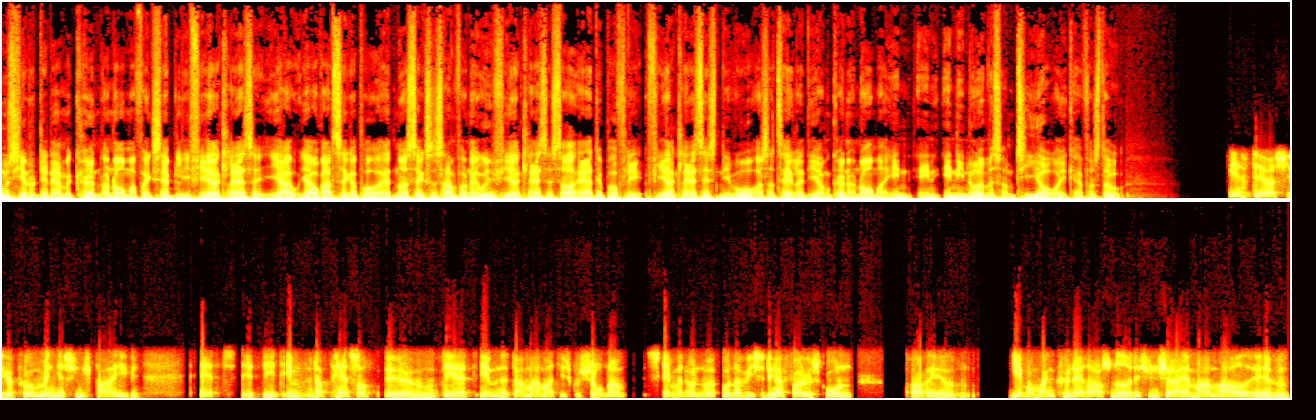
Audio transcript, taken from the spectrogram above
nu siger du det der med køn og normer, for eksempel i 4. klasse. Jeg, jeg er jo ret sikker på, at når sex og samfund er ude i 4. klasse, så er det på 4. klasses niveau, og så taler de om køn og normer ind, ind, ind i noget, som 10-årige kan forstå. Ja, det er jeg også sikker på, men jeg synes bare ikke, at det er et emne, der passer. Øhm, det er et emne, der er meget, meget diskussion om. Skal man undervise det her i folkeskolen? Og øhm, ja, hvor mange køn er der og sådan noget, og det synes jeg er meget, meget... Øhm,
